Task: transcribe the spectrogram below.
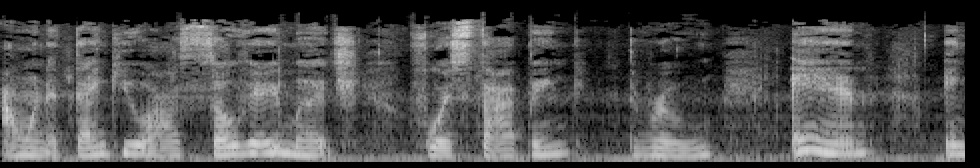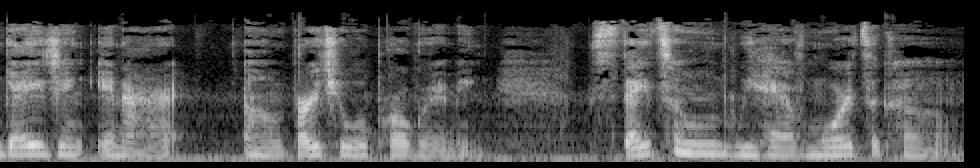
I want to thank you all so very much for stopping through and engaging in our um, virtual programming. Stay tuned, we have more to come.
